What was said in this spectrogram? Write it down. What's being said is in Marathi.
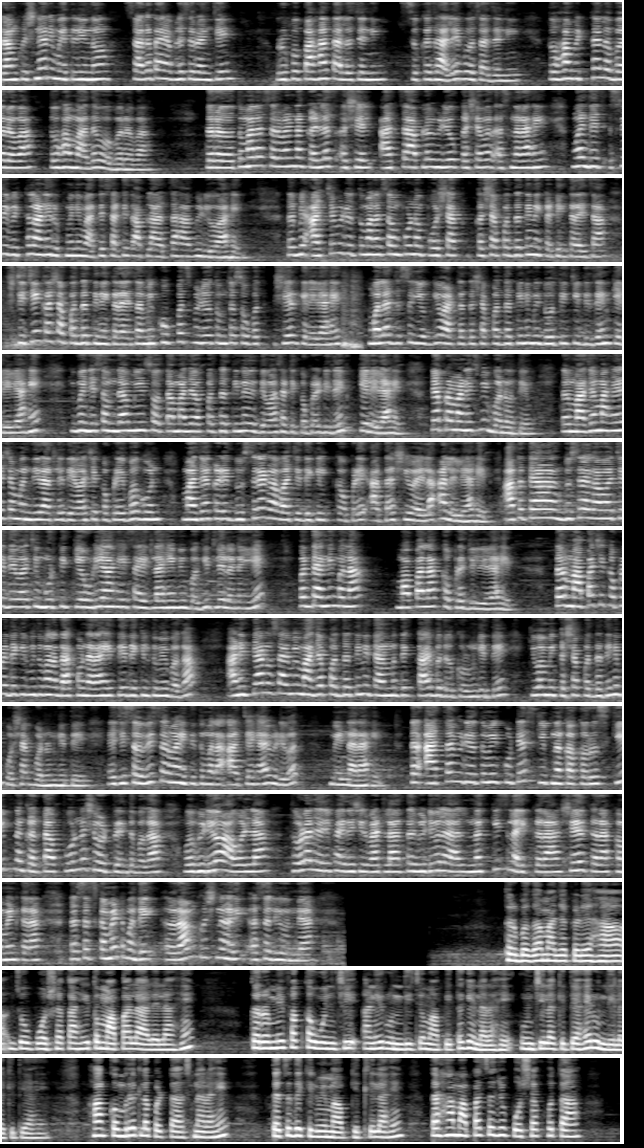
रामकृष्णारी मैत्रिणींनो स्वागत आहे आपल्या सर्वांचे. रूप पाहात आलोचनी सुख झाले हो साजनी तो हा विठ्ठल बरवा तो हा माधव बरवा तर तुम्हाला सर्वांना कळलंच असेल आजचा आपला व्हिडिओ कशावर असणार आहे? म्हणजेच श्री विठ्ठल आणि रुक्मिणी मातेसाठीच आपला आजचा हा व्हिडिओ आहे. तर मी आजच्या व्हिडिओत तुम्हाला संपूर्ण पोशाख कशा पद्धतीने कटिंग करायचा स्टिचिंग कशा पद्धतीने करायचा मी खूपच व्हिडिओ तुमच्यासोबत शेअर केलेले आहेत. मला जसं योग्य वाटलं तशा पद्धतीने मी धोतीची डिझाईन केलेली आहे. की म्हणजे समजा मी स्वतः माझ्या पद्धतीने देवासाठी कपडे डिझाईन केलेले आहेत. त्याप्रमाणेच मी बनवते. तर माझ्या माहेरच्या मंदिरातले देवाचे कपडे बघून माझ्याकडे दुसऱ्या गावाचे देखील कपडे आता शिवायला आलेले आहेत. आता त्या दुसऱ्या गावाचे देवाची मूर्ती केवढी आहे साईडला हे मी बघितलेलं नाहीये पण त्यांनी मला मापाला कपडे दिलेले आहेत. तर मापाचे कपडे देखील मी तुम्हाला दाखवणार आहे ते देखील तुम्ही बघा. आणि त्यानुसार मी माझ्या पद्धतीने त्यामध्ये काय बदल करून घेते किंवा मी कशा पद्धतीने पोशाख बनवून घेते याची सविस्तर माहिती तुम्हाला आजच्या ह्या व्हिडिओत मिळणार आहे. तर आजचा व्हिडिओ तुम्ही कुठे स्किप नका करू? स्किप न करता पूर्ण शेवटपर्यंत बघा. व व्हिडिओ आवडला थोडा जरी फायदेशीर वाटला तर व्हिडिओला नक्कीच लाईक करा शेअर करा कमेंट करा. तसंच कमेंटमध्ये रामकृष्ण हरी असं लिहून द्या. तर बघा माझ्याकडे हा जो पोशाख आहे तो मापाला आलेला आहे. तर मी फक्त उंची आणि रुंदीचे माप इथं घेणार आहे. उंचीला किती आहे रुंदीला किती आहे? हा कमरेतला पट्टा असणार आहे. त्याचं देखील मी माप घेतलेलं आहे. तर हा मापाचा जो पोशाख होता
